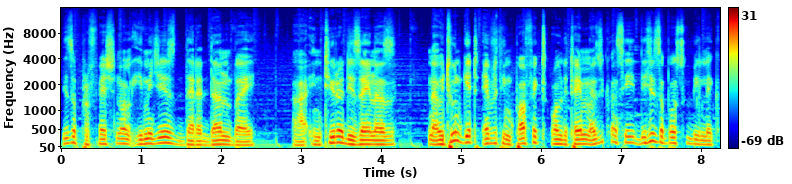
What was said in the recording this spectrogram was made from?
These are professional images that are done by uh, interior designers. Now it won't get everything perfect all the time. As you can see, this is supposed to be like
